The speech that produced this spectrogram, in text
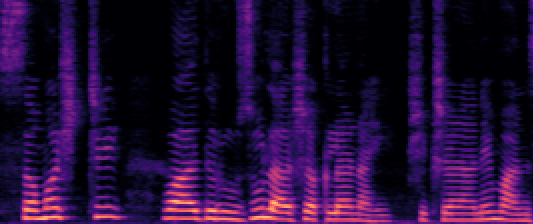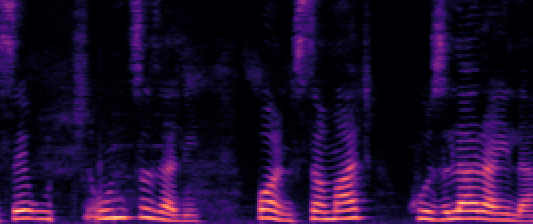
समष्टीवाद रुजू ला शकला नाही. शिक्षणाने माणसे उच उंच झाली पण समाज खुजला राहिला.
